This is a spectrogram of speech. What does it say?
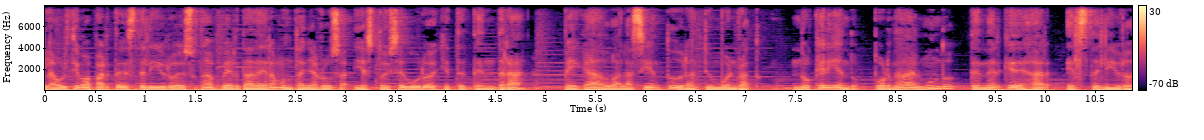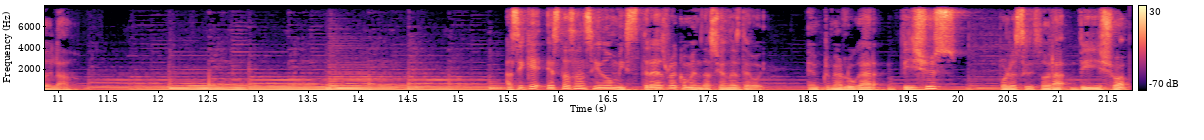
La última parte de este libro es una verdadera montaña rusa y estoy seguro de que te tendrá pegado al asiento durante un buen rato, no queriendo por nada del mundo tener que dejar este libro de lado. Así que estas han sido mis tres recomendaciones de hoy. En primer lugar, Vicious, por la escritora V. Schwab.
